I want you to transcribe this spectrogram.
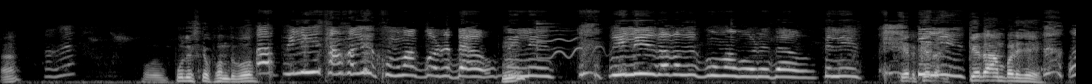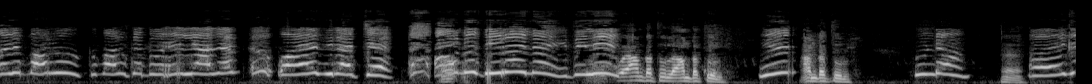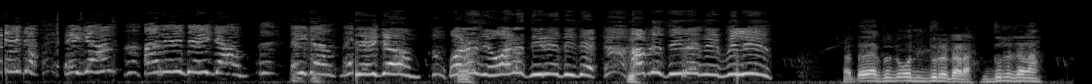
হ্যাঁ? পুলিশকে ফোন দেবো। আ, প্লিজ আমাকে ক্ষমা করে দাও প্লিজ প্লিজ আমাকে ক্ষমা করে দাও প্লিজ কে- আম পড়েছে? ওই যে ফারুক ফারুককে ধরে নিয়ে আসেন ও ফিরাচ্ছে। আমাকে ধীরে নেই প্লিজ ওই আমটা তুল আমটা তুল। আমটা তুল। কোনটা হ্যাঁ এই যে এই যে- এই যে আম, আরে এই যে এই যে আম, এই যে আম, এই যে এই যে আম। ওরা ওরা ছিঁড়ে দিছে আপনি ছিঁড়ে নেই প্লিজ হ্যাঁ, তো একটু ও- দূরে টাড়া দূরে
